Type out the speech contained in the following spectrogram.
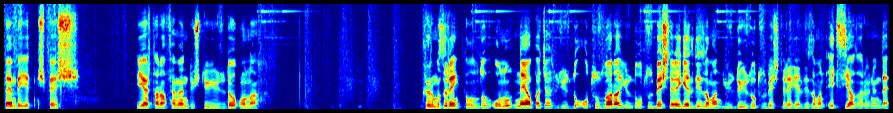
Pembe 75. Diğer taraf hemen düştü %10'a. Kırmızı renkli oldu. Onu ne yapacağız? %30'lara, %35'lere geldiği zaman, %135'lere geldiği zaman eksi yazar önünde.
